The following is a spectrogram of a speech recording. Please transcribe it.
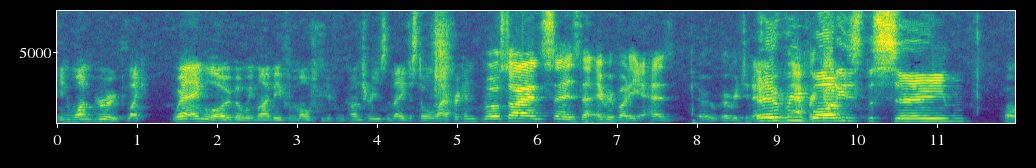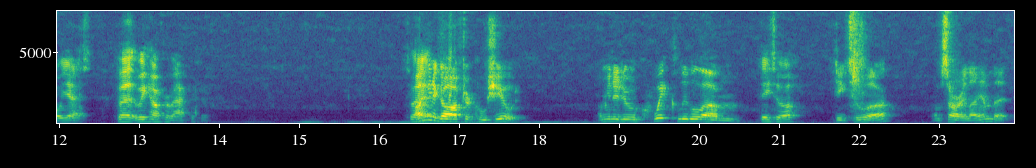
in one group? Like, we're Anglo, but we might be from multiple different countries. Are they just all African? Well, science says that everybody has uh, originated from Africa. Everybody's the same. Well, yes, but we come from Africa. So I'm gonna go after a cool shield. I'm gonna do a quick little um detour. detour. I'm sorry, Liam, but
